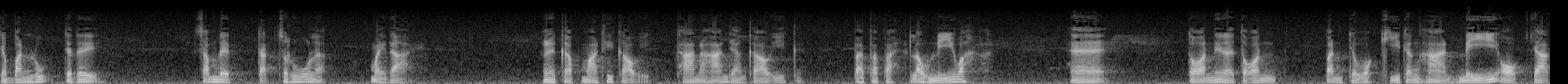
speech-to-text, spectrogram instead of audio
จะบรรลุจะได้สำเร็จจัดสรู้ละไม่ได้กลับมาที่เก่าอีก ทานอาหารอย่างเก่าอีก ไปไปไปเราหนีวะเออตอนนี้แหละตอนปัญจวัคคีย์ทั้งห้าหนีออกจาก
